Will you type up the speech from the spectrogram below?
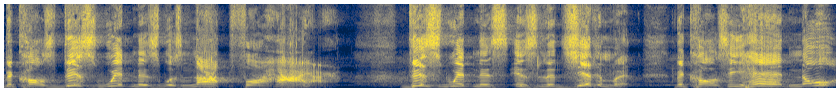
because this witness was not for hire. This witness is legitimate because he had no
